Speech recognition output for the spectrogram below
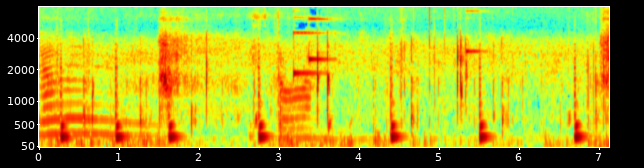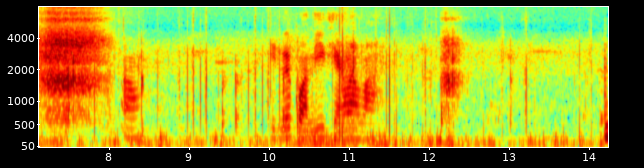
เลยสโตนเอาปิดไว้ก่อนรีดเสียงลาวา ม่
